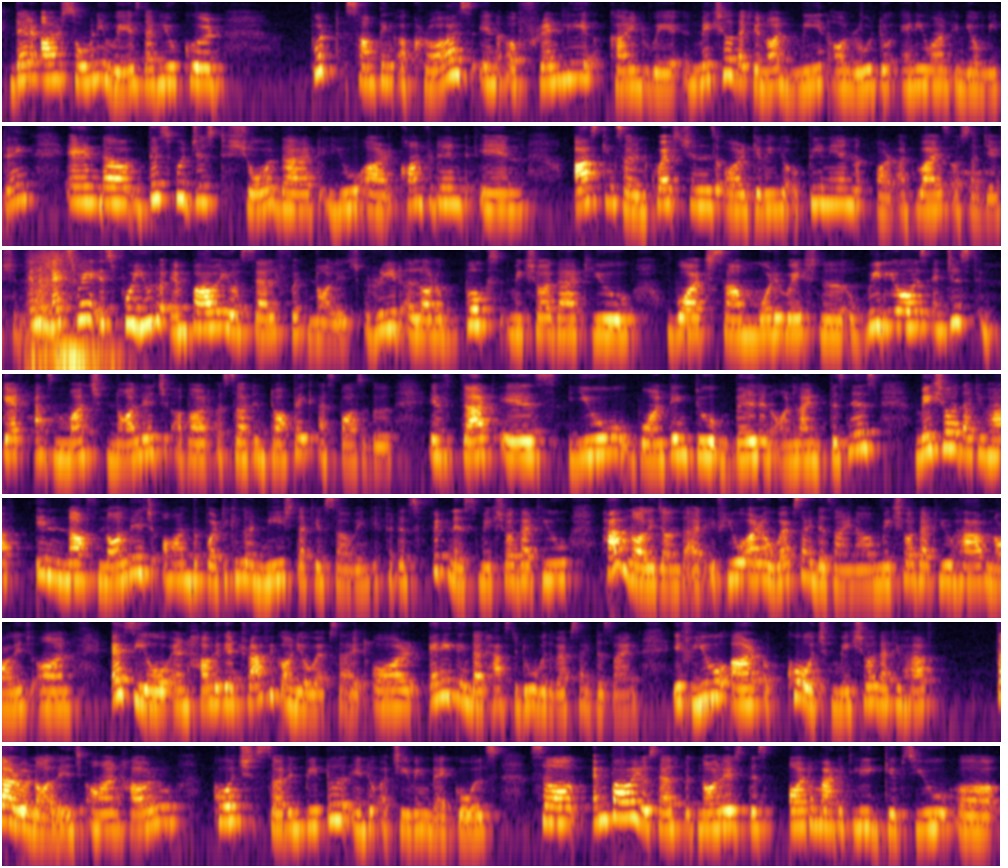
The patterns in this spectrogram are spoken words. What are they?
there are so many ways that you could put something across in a friendly kind way. And make sure that you're not mean or rude to anyone in your meeting. And uh, this would just show that you are confident in asking certain questions or giving your opinion or advice or suggestion. And the next way is for you to empower yourself with knowledge. Read a lot of books, make sure that you watch some motivational videos and just get as much knowledge about a certain topic as possible. If that is you wanting to build an online business, make sure that you have enough knowledge on the particular niche that you're serving. If it is fitness, make sure that you have knowledge on that. If you are a website designer, make sure that you have knowledge on SEO and how to get traffic on your website or anything that has to do with website design. If you are a coach, make sure that you have thorough knowledge on how to coach certain people into achieving their goals. So, empower yourself with knowledge. This automatically gives you a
